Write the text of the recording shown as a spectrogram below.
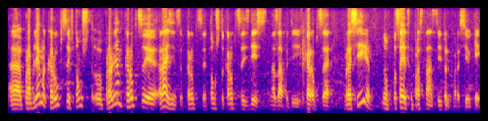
Э, Проблема коррупции в том, что... Проблема коррупции, разница в коррупции в том, что коррупция здесь, на Западе, и коррупция в России, ну, в постсоветском пространстве, не только в России, окей,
